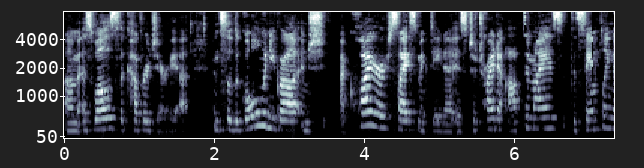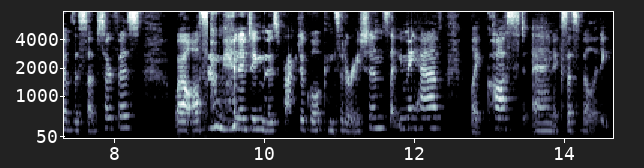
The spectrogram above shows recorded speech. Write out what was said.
um, as well as the coverage area. And so the goal when you go out and acquire seismic data is to try to optimize the sampling of the subsurface while also managing those practical considerations that you may have, like cost and accessibility.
